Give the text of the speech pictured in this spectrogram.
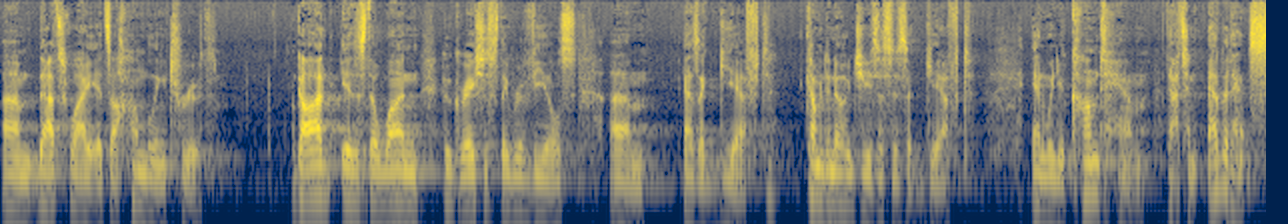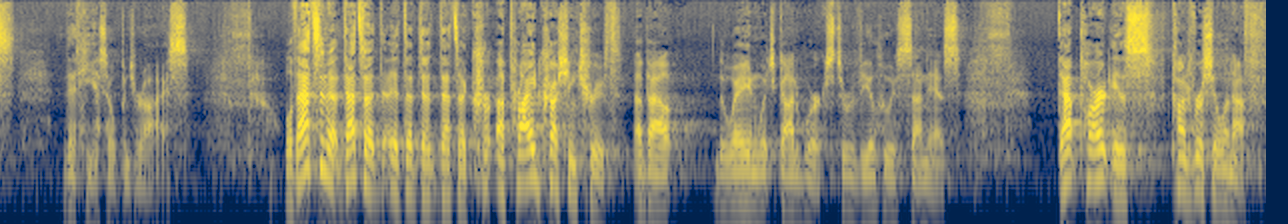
Um, that's why it's a humbling truth. God is the one who graciously reveals um, as a gift. Coming to know who Jesus is a gift. And when you come to him, that's an evidence that he has opened your eyes. Well, that's, an, that's, a, that's a, a pride crushing truth about the way in which God works to reveal who his son is. That part is controversial enough.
